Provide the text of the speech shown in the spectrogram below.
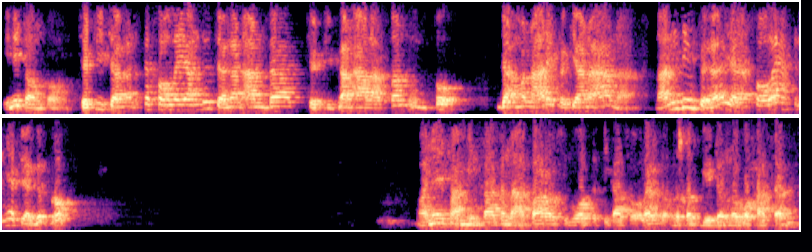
Ini contoh. Jadi jangan kesolehan itu jangan Anda jadikan alasan untuk tidak menarik bagi anak-anak. Ini bahaya. Soleh akhirnya dianggap pro. Makanya saya minta kenapa Rasulullah ketika soleh tetap gedong nopo Hasan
